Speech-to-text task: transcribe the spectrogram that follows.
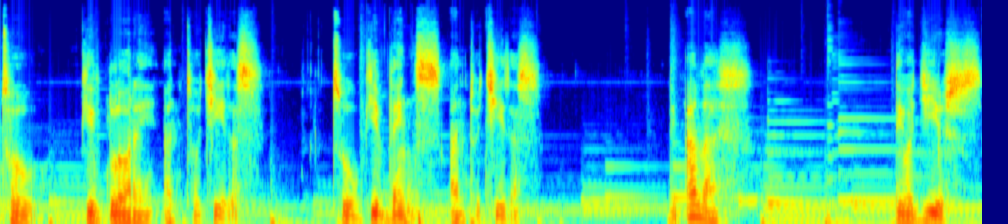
to give glory unto Jesus, to give thanks unto Jesus. The others, they were Jews.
